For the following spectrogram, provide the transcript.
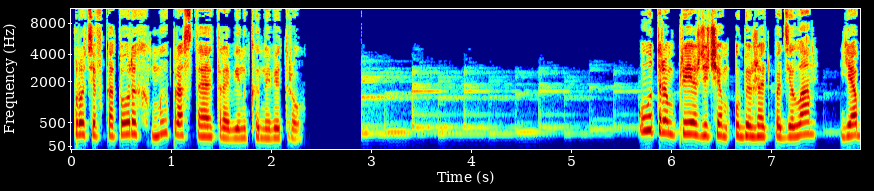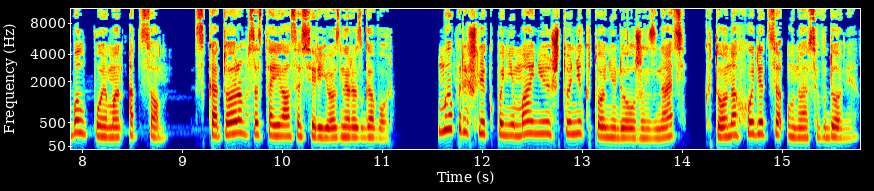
против которых мы простая травинка на ветру. Утром, прежде чем убежать по делам, я был пойман отцом, с которым состоялся серьезный разговор. Мы пришли к пониманию, что никто не должен знать, кто находится у нас в доме,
